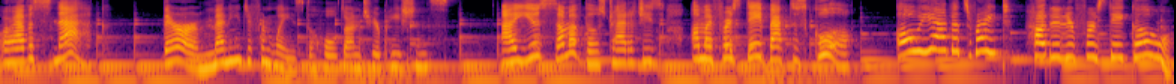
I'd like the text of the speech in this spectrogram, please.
or have a snack. There are many different ways to hold on to your patience. I used some of those strategies on my first day back to school. Oh, yeah, that's right. How did your first day go?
